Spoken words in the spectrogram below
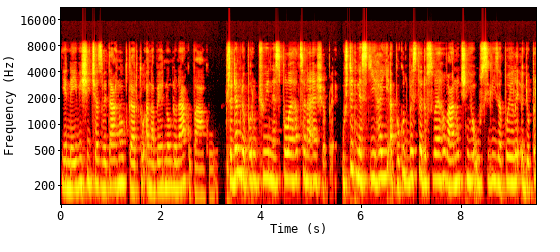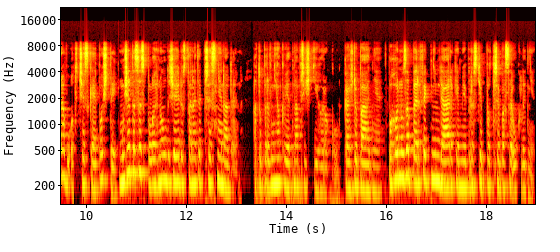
je nejvyšší čas vytáhnout kartu a naběhnout do nákupáků. Předem doporučuji nespoléhat se na e-shopy. Už teď nestíhají a pokud byste do svého vánočního úsilí zapojili i dopravu od České pošty, můžete se spolehnout, že je dostanete přesně na den a to 1. května příštího roku. Každopádně, pohodnu za perfektním dárkem je prostě potřeba se uklidnit.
